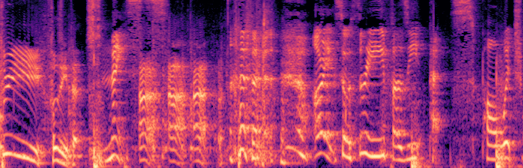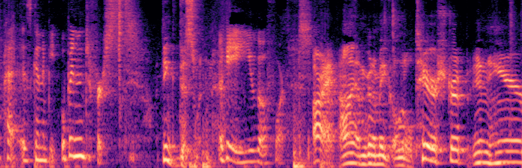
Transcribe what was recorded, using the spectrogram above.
Three fuzzy pets. Nice. Ah, ah, ah. All right, so three fuzzy pets. Paul, which pet is going to be opened first? I think this one. Okay, you go for it. All right, I am gonna make a little tear strip in here.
